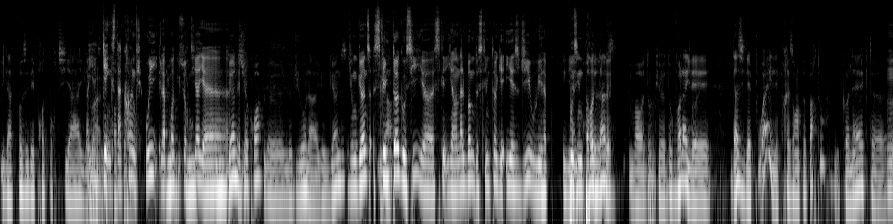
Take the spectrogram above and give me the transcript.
il a posé des prods pour Tia. Il a il y a Gangsta Crunk. Oui, la prod Young- sur Young- Tia, il y a Young Guns, je crois, le, le duo là, Young Guns. Young Guns, Slim a- Tug aussi. il y a un album de Slim Tug et ESG où il a Il y a Posé une prod, de Daz. ouais. Bon, donc, euh, donc voilà, il est. Daz, il est, ouais, il est présent un peu partout. Il connecte. euh,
